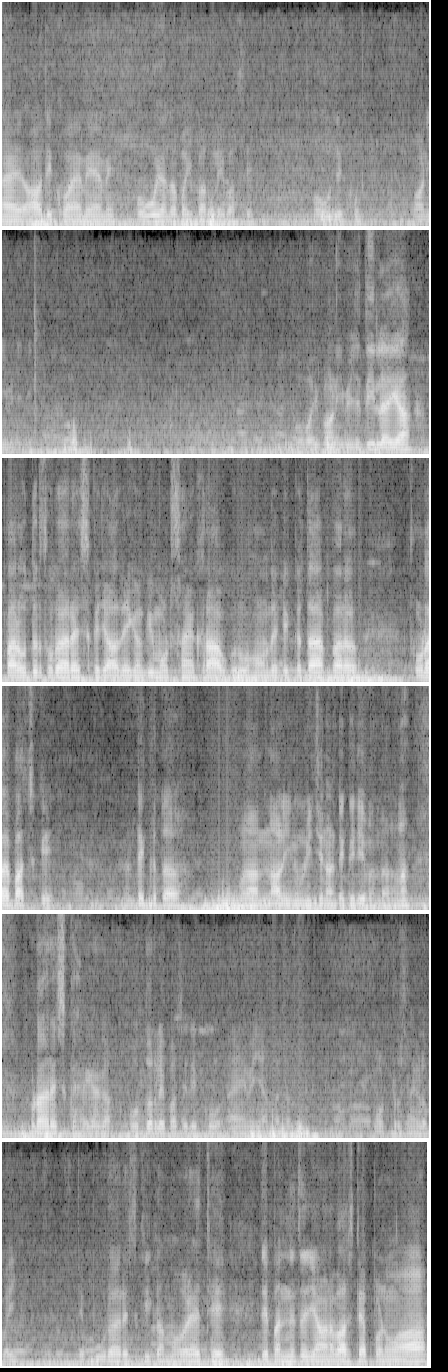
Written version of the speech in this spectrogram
ਐ ਆ ਦੇਖੋ ਐਵੇਂ ਐਵੇਂ ਉਹ ਹੋ ਜਾਂਦਾ ਬਾਈ ਪਰਲੇ ਪਾਸੇ। ਉਹ ਦੇਖੋ, ਪਾਣੀ ਵਿੱਚ ਦੀ ਉਹ ਬਾਈ ਪਾਣੀ ਵਿੱਚ ਦੀ ਲੈ ਗਿਆ। ਪਰ ਉਧਰ ਥੋੜਾ ਰਿਸਕ ਜ਼ਿਆਦਾ ਹੈ ਕਿਉਂਕਿ ਮੋਟਰਸਾਈਕਲ ਖਰਾਬ ਕਰੂ ਹੋਣ ਦੇ ਦਿੱਕਤ ਆ, ਪਰ ਥੋੜਾ ਜਿਹਾ ਬਚ ਕੇ। ਡਿੱਗ ਤਾਂ ਆਪਣਾ ਨਾਲੀ ਨੂਲੀ ਚ ਨਾ ਡਿੱਗ ਜੇ ਬੰਦਾ, ਹਨਾ? ਥੋੜਾ ਰਿਸਕ ਹੈਗਾਗਾ। ਉਧਰਲੇ ਪਾਸੇ ਦੇਖੋ, ਐਵੇਂ ਜਾਂਦਾਗਾ। ਮੋਟਰਸਾਈਕਲ ਬਾਈ। ਤੇ ਪੂਰਾ ਰਿਸਕੀ ਕੰਮ ਹੋ ਰਿਹਾ ਇੱਥੇ। ਤੇ ਬੰਨੇ ਤੇ ਜਾਣ ਵਾਸਤੇ ਆਪਾਂ ਨੂੰ ਆ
